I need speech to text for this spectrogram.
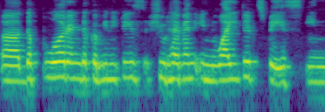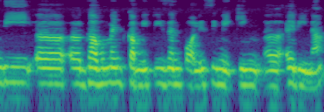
uh, the poor and the communities should have an invited space in the uh, uh, government committees and policy making uh, arena.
